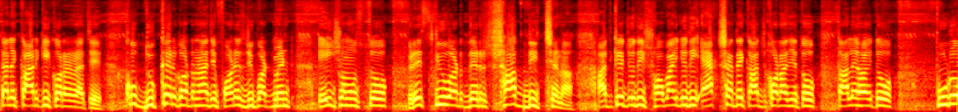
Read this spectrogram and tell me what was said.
তাহলে কার কি করার আছে? খুব দুঃখের ঘটনা যে ফরেস্ট ডিপার্টমেন্ট এই সমস্ত রেস্কিউয়ারদের সাথ দিচ্ছে না। আজকে যদি সবাই যদি একসাথে কাজ করা যেত, তাহলে হয়তো পুরো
